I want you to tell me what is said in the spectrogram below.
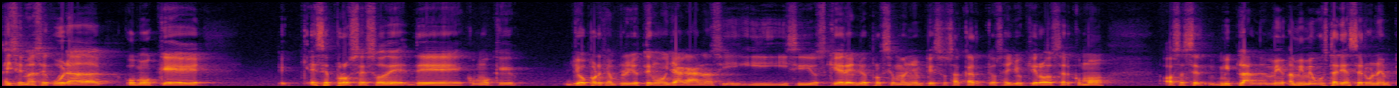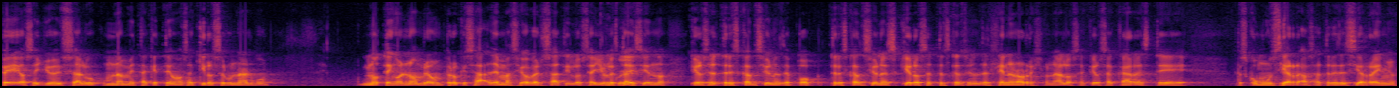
Y se me hace curada como que ese proceso de, de como que yo, por ejemplo, yo tengo ya ganas y, y- y si Dios quiere, yo el próximo año empiezo a sacar, o sea, yo quiero hacer como, o sea, hacer- mi plan, mi- a mí me gustaría hacer un MP, o sea, yo es algo como una meta que tengo, o sea, quiero hacer un álbum, no tengo el nombre aún, pero que sea demasiado versátil, o sea, yo le Ok. estaba diciendo, quiero hacer tres canciones de pop, tres canciones, quiero hacer tres canciones del género regional, o sea, quiero sacar este, pues como un cierre, o sea, tres de cierreño,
